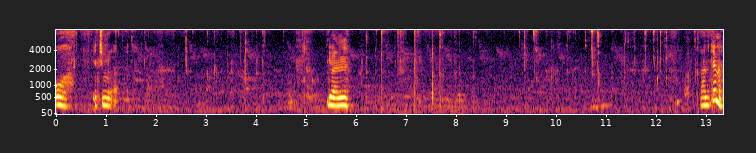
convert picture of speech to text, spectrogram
oh. İçim rahatladı. Güvenli. Güvenli değil mi?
